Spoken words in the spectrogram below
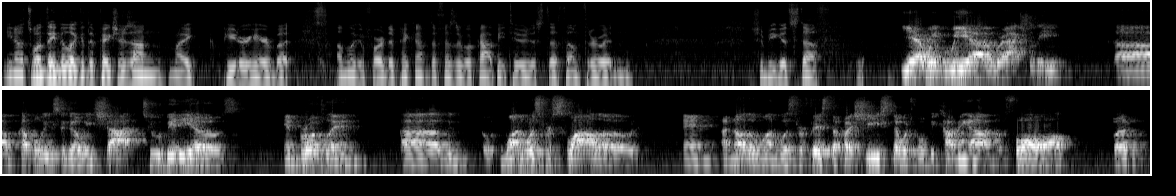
You know, it's one thing to look at the pictures on my computer here, but I'm looking forward to picking up the physical copy too, just to thumb through it and should be good stuff. Yeah, we we uh, we're actually uh, a couple weeks ago we shot two videos in Brooklyn. Uh, the, one was for Swallowed, and another one was for Fista Fascista, which will be coming out in the fall. But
